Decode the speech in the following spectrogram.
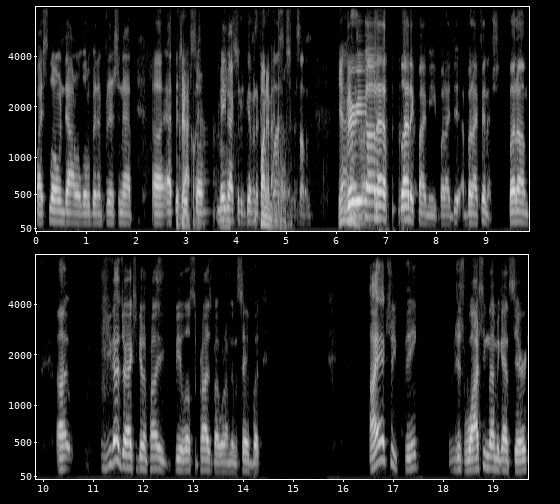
by slowing down a little bit and finishing that uh, at the Exactly. So maybe I could have given a Fundamentals. or something. Yeah, Very unathletic by me, but I did, but I finished. But um, uh, you guys are actually going to probably be a little surprised by what I'm going to say, but I actually think just watching them against Syracuse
